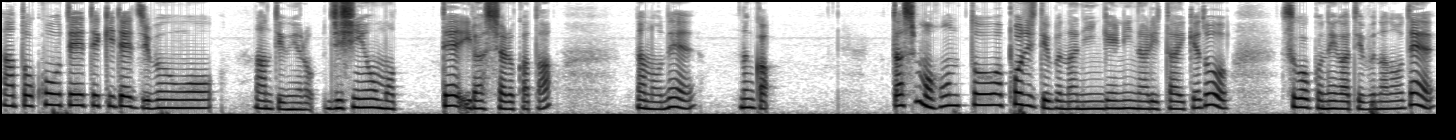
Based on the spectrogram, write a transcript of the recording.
あと肯定的で自分を、なんていうんやろ、自信を持っていらっしゃる方なので、なんか、私も本当はポジティブな人間になりたいけど、すごくネガティブなので、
